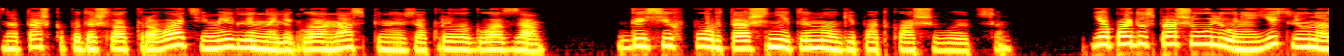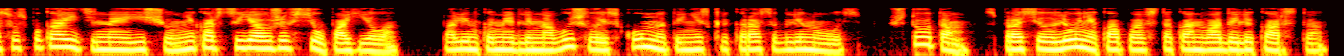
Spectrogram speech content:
Наташка подошла к кровати, медленно легла на спину и закрыла глаза. До сих пор тошнит и ноги подкашиваются. Я пойду спрошу у Лени, есть ли у нас успокоительное еще. Мне кажется, я уже все поела. Полинка медленно вышла из комнаты и несколько раз оглянулась. «Что там?» – спросил Леня, капая в стакан воды лекарства.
